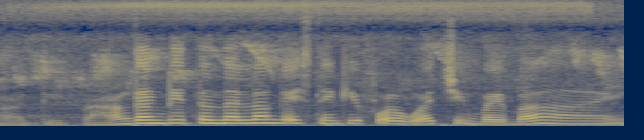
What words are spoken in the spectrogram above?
O, diba? Hanggang dito na lang guys. Thank you for watching. Bye-bye.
